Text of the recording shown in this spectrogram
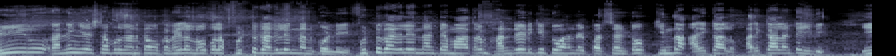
మీరు రన్నింగ్ చేసేటప్పుడు కనుక ఒకవేళ లోపల ఫుట్ కదిలింది అనుకోండి ఫుట్ కదిలిందంటే మాత్రం హండ్రెడ్కి టూ హండ్రెడ్ పర్సెంట్ కింద అరికాలు. అరికాలు అంటే ఇది. ఈ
